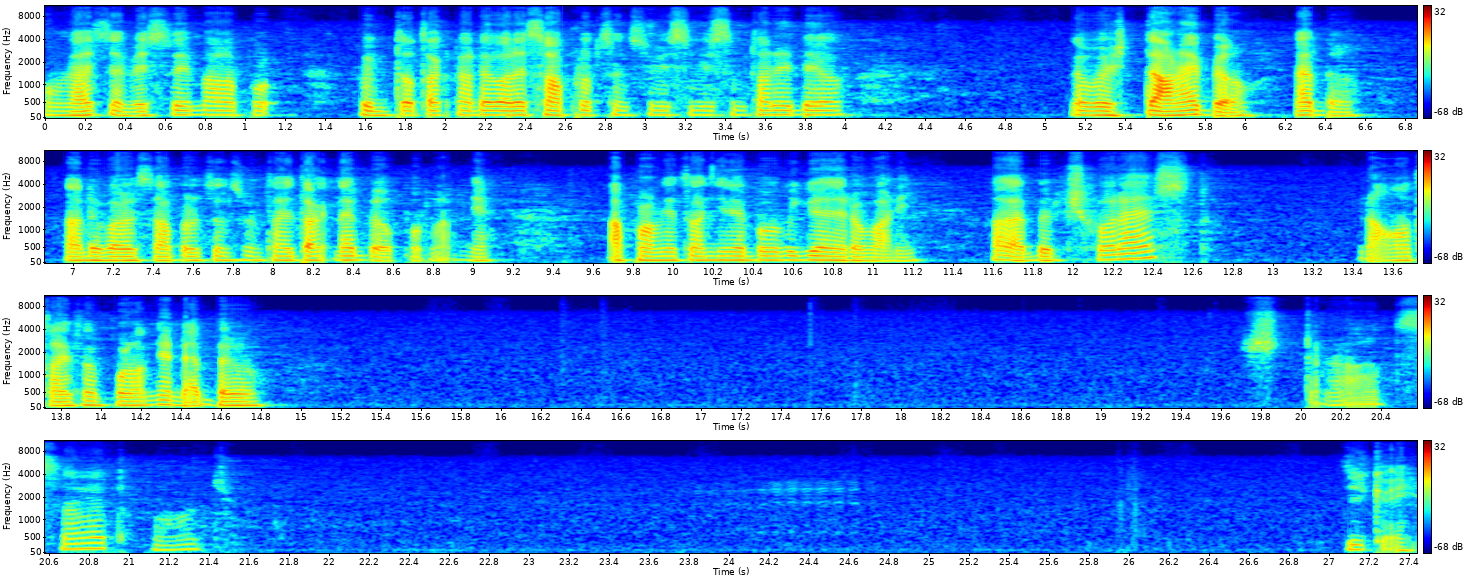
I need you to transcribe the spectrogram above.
No ne, se myslím, ale po, vím to tak na 90% si myslím, že jsem tady byl. Nebo ještě tam nebyl, nebyl. Na 90% jsem tady tak nebyl, podle mě. A podle mě to ani nebylo vygenerovaný. Ale Birch Forest? No, tady jsem podle mě nebyl. Čtrnácet, pojď. Díkej.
